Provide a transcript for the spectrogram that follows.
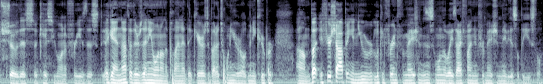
show this in case you want to freeze this. Again, not that there's anyone on the planet that cares about a 20 year old Mini Cooper, um, but if you're shopping and you're looking for information, this is one of the ways I find information. Maybe this will be useful.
